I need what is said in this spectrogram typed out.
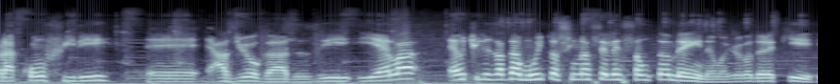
para conferir é, as jogadas e, e, ela é utilizada muito assim na seleção também, né? Uma jogadora que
